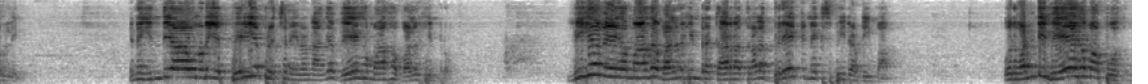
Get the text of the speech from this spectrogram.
சொல்லி ஏன்னா இந்தியாவுடைய பெரிய பிரச்சனை என்னன்னாங்க வேகமாக வளர்கின்றோம். மிக வேகமாக வளர்கின்ற காரணத்தினால பிரேக் நெக் ஸ்பீட் அப்படிம்பா. ஒரு வண்டி வேகமா போகுது.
